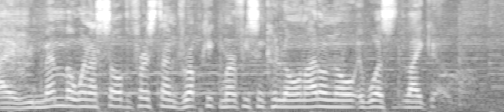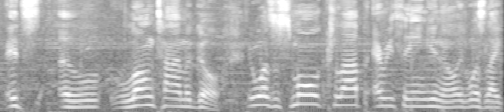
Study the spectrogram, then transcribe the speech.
I remember when I saw the first time Dropkick Murphys in Cologne. I don't know, it was like, it's a long time ago. It was a small club, everything, you know, it was like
